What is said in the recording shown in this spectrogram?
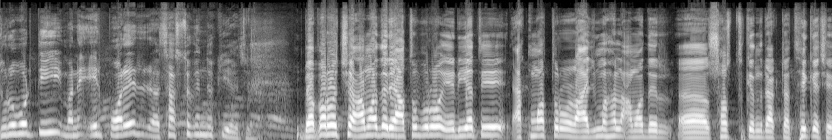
দূরবর্তী মানে এর পরের স্বাস্থ্যকেন্দ্র কী আছে? ব্যাপার হচ্ছে আমাদের এত বড় এরিয়াতে একমাত্র রাজমহল আমাদের স্বাস্থ্য কেন্দ্র একটা থেকেছে।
